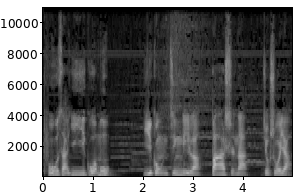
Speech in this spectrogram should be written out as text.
菩萨一一过目，一共经历了八十难，就说呀。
